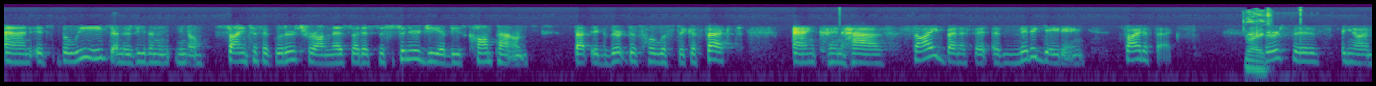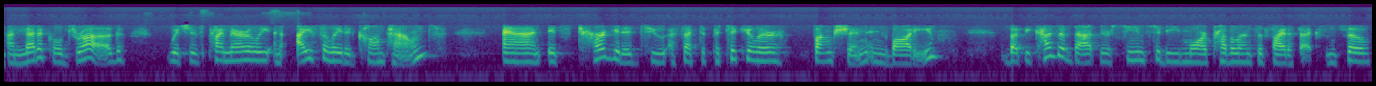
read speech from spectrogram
And it's believed, and there's even, you know, scientific literature on this, that it's the synergy of these compounds that exert this holistic effect and can have side benefit of mitigating side effects. Right. Versus, you know, a medical drug, which is primarily an isolated compound, and it's targeted to affect a particular function in the body. But because of that, there seems to be more prevalence of side effects. And so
